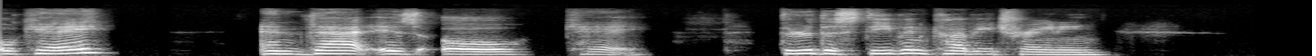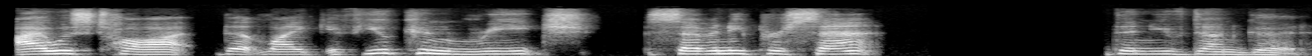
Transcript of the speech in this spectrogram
okay? And that is okay. Through the Stephen Covey training, I was taught that like if you can reach 70%, then you've done good.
